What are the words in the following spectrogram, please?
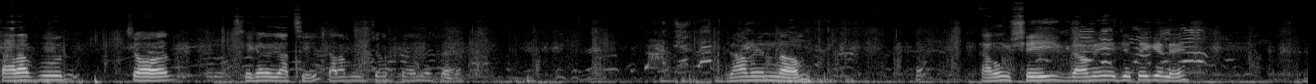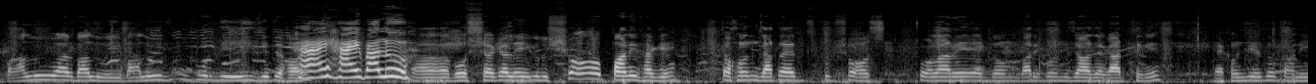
তারাপুর চর সেখানে যাচ্ছি। তারাপুর হলো একটা গ্রামের নাম। এবং সেই গ্রামে যেতে গেলে বালু আর বালু এই বালুর উপর দিয়েই যেতে হয়। হাই হাই বালু। বর্ষাকালে এগুলো সব পানি থাকে। তখন যাতায়াত খুব সহজ। ট্রলারে একদম বাড়ি পর্যন্ত যাওয়া যায় ঘাট থেকে। এখন যেহেতু পানি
